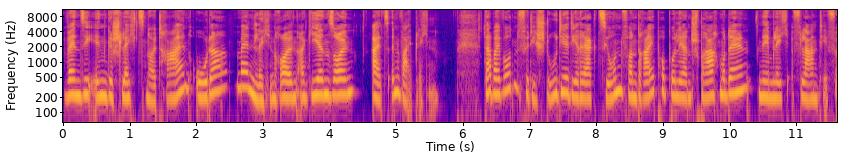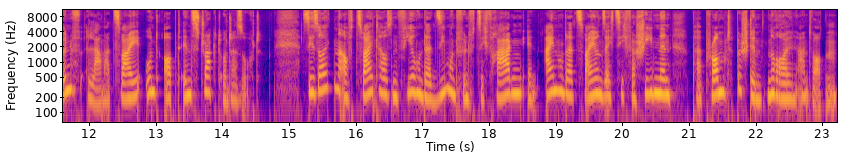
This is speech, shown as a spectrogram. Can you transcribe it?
wenn sie in geschlechtsneutralen oder männlichen Rollen agieren sollen, als in weiblichen. Dabei wurden für die Studie die Reaktionen von drei populären Sprachmodellen, nämlich Flan T5, Lama 2 und Opt-Instruct untersucht. Sie sollten auf 2457 Fragen in 162 verschiedenen per Prompt bestimmten Rollen antworten,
